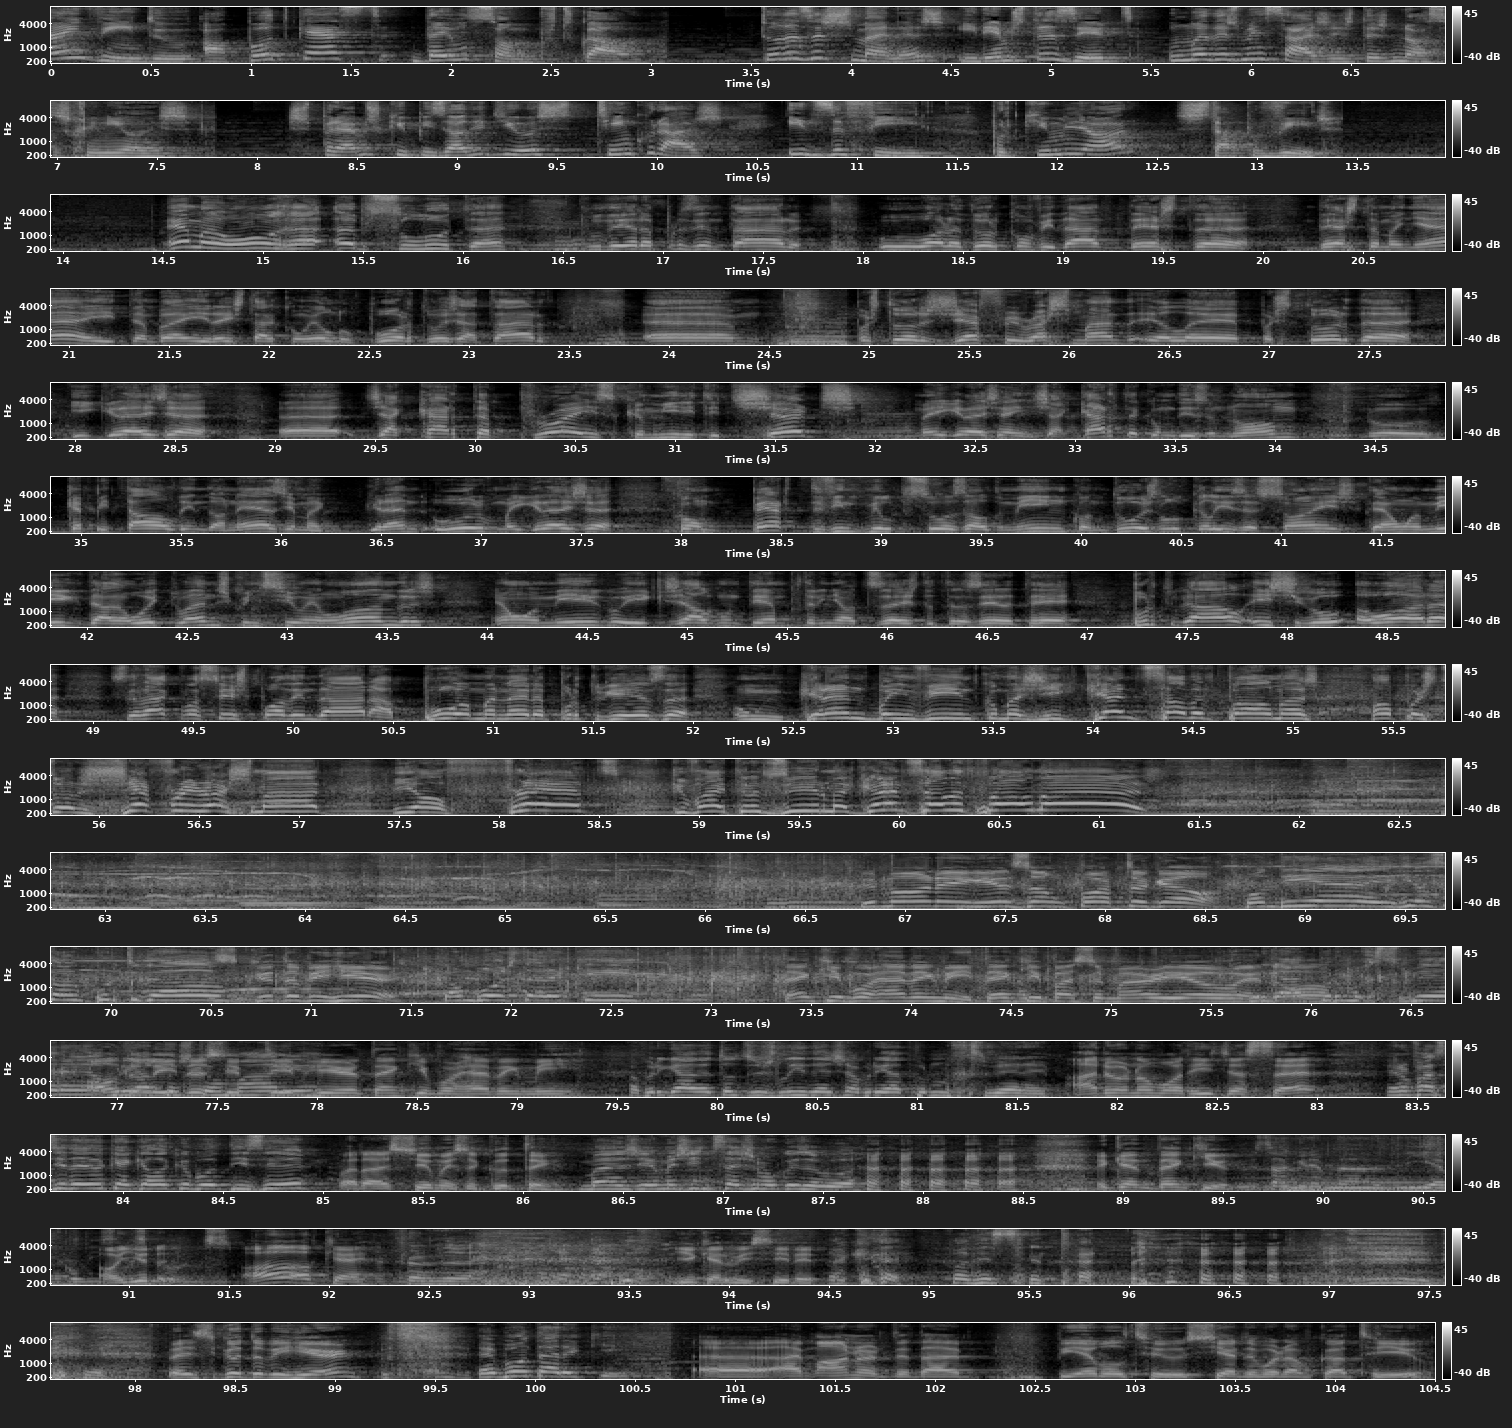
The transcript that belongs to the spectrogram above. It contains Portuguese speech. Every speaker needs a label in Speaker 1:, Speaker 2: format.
Speaker 1: Bem-vindo ao podcast da Song Portugal. Todas as semanas iremos trazer-te uma das mensagens das nossas reuniões. Esperamos que o episódio de hoje te encoraje e desafie, porque o melhor está por vir.
Speaker 2: É uma honra absoluta poder apresentar o orador convidado desta, desta manhã e também irei estar com ele no Porto hoje à tarde. Um, pastor Jeffrey Rashmad, ele é pastor da igreja uh, Jakarta Praise Community Church, uma igreja em Jakarta, como diz o nome, no capital da Indonésia, uma grande urbe, uma igreja com perto de 20 mil pessoas ao domingo, com duas localizações. É um amigo de há oito anos, conheci-o em Londres, é um amigo e que já há algum tempo tinha o desejo de trazer até Portugal e chegou a hora. Será que vocês podem dar, à boa maneira portuguesa, um grande bem-vindo com uma gigante salva de palmas ao pastor Jeffrey Rashmad e ao Fred, que vai traduzir uma grande salva de palmas!
Speaker 3: Good morning, Hillsong Portugal.
Speaker 4: Bom dia, Hillsong Portugal.
Speaker 3: It's good to be here.
Speaker 4: Tão bom estar aqui.
Speaker 3: Thank you for having me. Thank you, Pastor Mario, and
Speaker 4: Obrigado
Speaker 3: all,
Speaker 4: por me receberem.
Speaker 3: all the
Speaker 4: Obrigado,
Speaker 3: leadership
Speaker 4: Pastor
Speaker 3: team here. Thank you for having me.
Speaker 4: Obrigado a todos os líderes. Obrigado por me receberem.
Speaker 3: I don't know what he just said,
Speaker 4: Eu não faço ideia do que é que ele acabou de dizer,
Speaker 3: but I assume it's a good thing.
Speaker 4: mas eu imagino que seja uma coisa boa.
Speaker 3: Again, thank you.
Speaker 4: was talking about the police
Speaker 3: Oh, you. Oh, okay.
Speaker 4: From the...
Speaker 3: You can be seated.
Speaker 4: Ok, podem sentar.
Speaker 3: But it's good to be here.
Speaker 4: É bom estar aqui.
Speaker 3: Uh, I'm honored that I be able to share the word of God to you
